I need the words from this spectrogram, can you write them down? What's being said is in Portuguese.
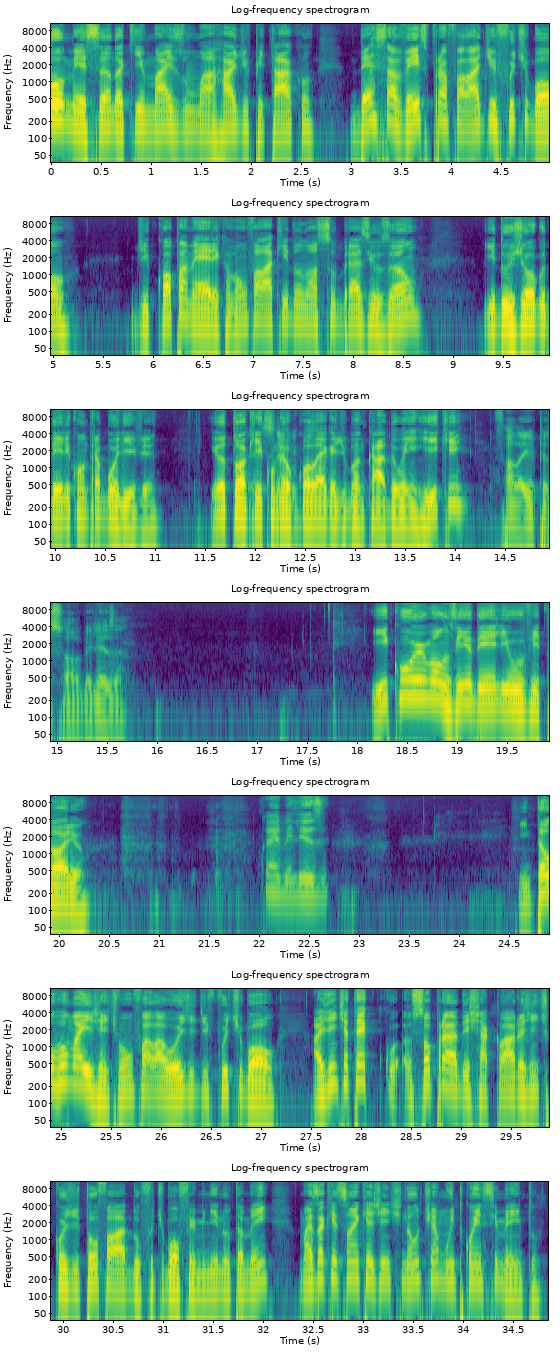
Começando aqui mais uma Rádio Pitaco, dessa vez para falar de futebol, de Copa América. Vamos falar aqui do nosso Brasilzão e do jogo dele contra a Bolívia. Eu tô aqui É com isso meu aí. colega de bancada, o Henrique, Fala aí, pessoal, beleza? e com o irmãozinho dele, o Vitório. Qual é, beleza? Então vamos aí, gente, vamos falar hoje de futebol. A gente até, só pra deixar claro, a gente cogitou falar do futebol feminino também, mas a questão é que a gente não tinha muito conhecimento.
